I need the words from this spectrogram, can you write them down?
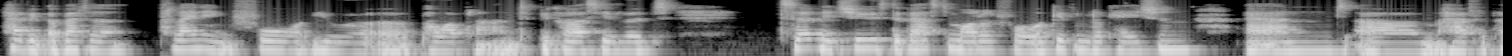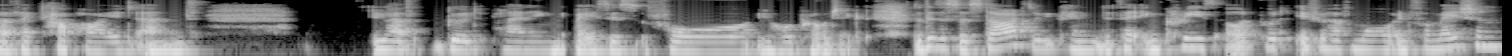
having a better planning for your uh, power plant because you would certainly choose the best model for a given location and um, have the perfect hub height and you have good planning basis for your whole project. So this is a start. So you can, let's say, increase output if you have more information,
